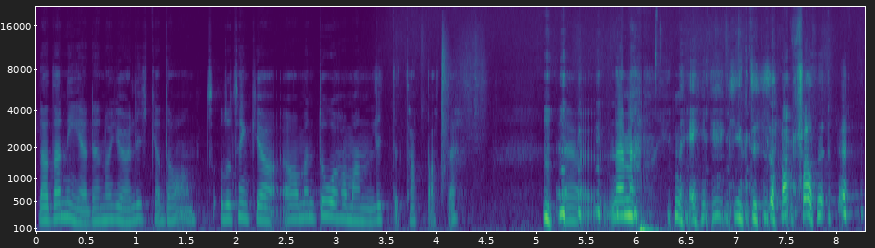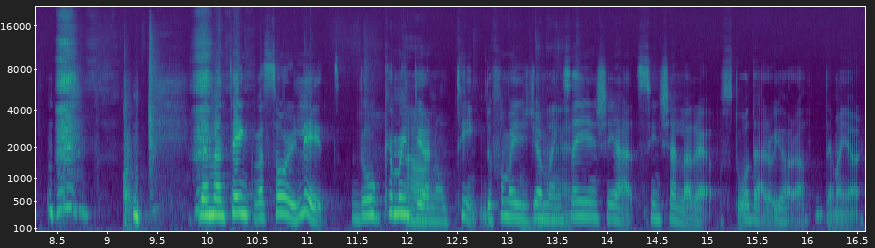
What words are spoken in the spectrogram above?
laddar ner den och gör likadant. Och då tänker jag, ja men då har man lite tappat det. Eh, nej men, nej, inte tappat det. nej men tänk vad sorgligt. Då kan man ju inte Ja. göra någonting. Då får man ju gömma in sig i sin källare och stå där och göra det man gör.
